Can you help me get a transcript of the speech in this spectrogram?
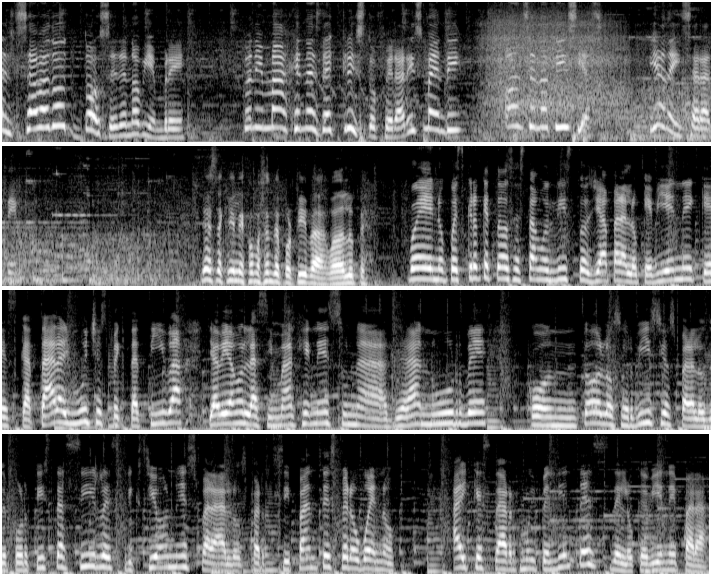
el sábado 12 de noviembre. Con imágenes de Christopher Arismendi, 11 Noticias, Diana Izarate. Ya está aquí la información deportiva, Guadalupe. Bueno, pues creo que todos estamos listos ya para lo que viene, que es Qatar. Hay mucha expectativa. Ya veíamos las imágenes, una gran urbe con todos los servicios para los deportistas, sí restricciones para los participantes, pero bueno, hay que estar muy pendientes de lo que viene para,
